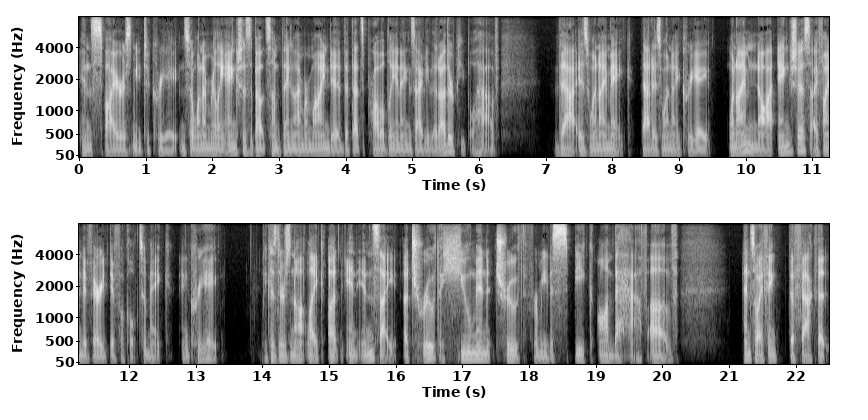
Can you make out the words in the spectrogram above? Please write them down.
inspires me to create. And so when I'm really anxious about something, I'm reminded that that's probably an anxiety that other people have that is when I make. That is when I create. When I'm not anxious, I find it very difficult to make and create because there's not like a, an insight, a truth, a human truth for me to speak on behalf of. And so I think the fact that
